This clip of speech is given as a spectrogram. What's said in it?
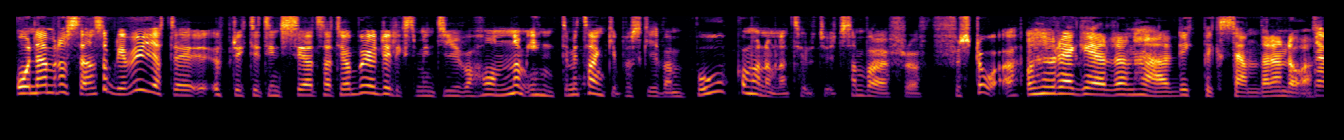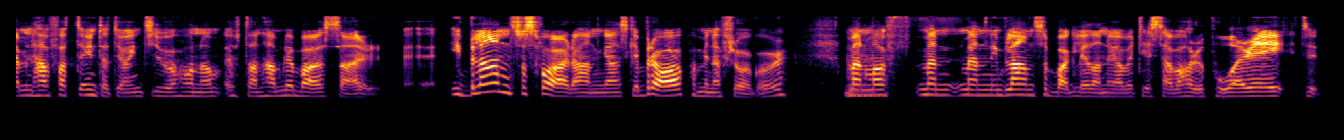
Och, nej, då sen så blev jag ju jätteuppriktigt intresserad så att jag började liksom intervjua honom, inte med tanke på att skriva en bok om honom naturligtvis, utan bara för att förstå. Och hur reagerade den här dickpics-sändaren då? Nej, men han fattade ju inte att jag intervjuade honom utan han blev bara så här. eh, Ibland så svarade han ganska bra på mina frågor. Men, man, f- men, men ibland så bara gled han över till så här, vad har du på dig? Typ.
